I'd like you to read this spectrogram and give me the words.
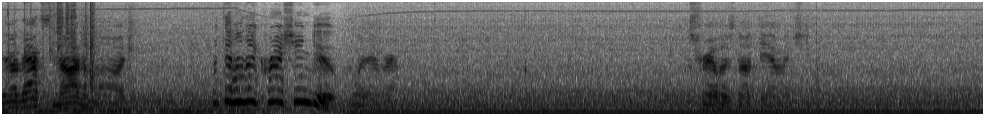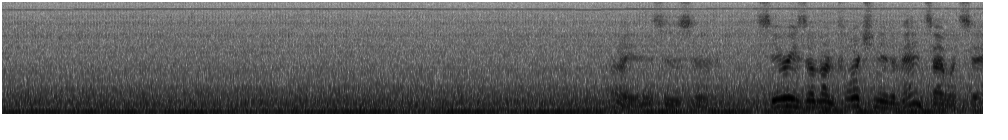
Now that's not a mod. What the hell did I crash into? Whatever. The trailer's not damaged. Oh, this is a series of unfortunate events, I would say.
